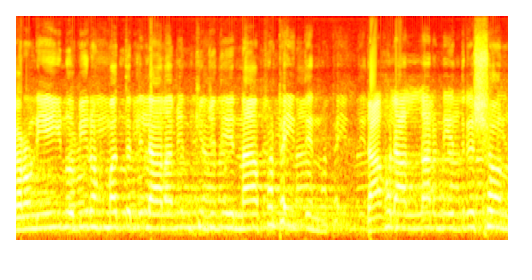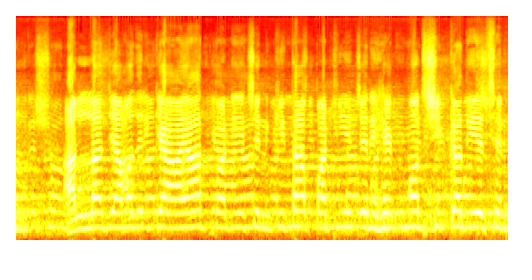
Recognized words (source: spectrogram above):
কারণ এই নবী রহমাতুল্লাহ আলমিনকে যদি না পাঠাইতেন, তাহলে আল্লাহর নির্দেশন, আল্লাহ যে আমাদেরকে আয়াত পাঠিয়েছেন, কিতাব পাঠিয়েছেন, হেকমত শিক্ষা দিয়েছেন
